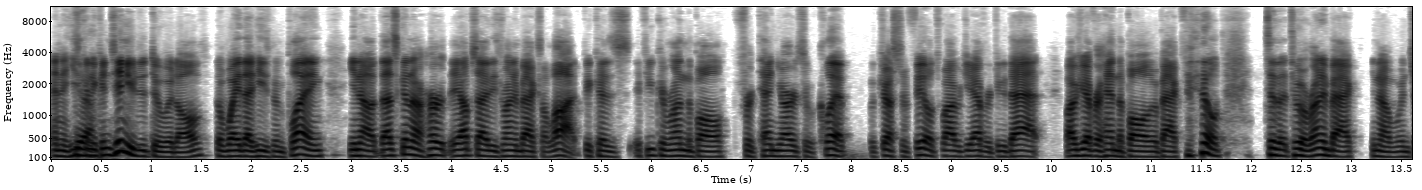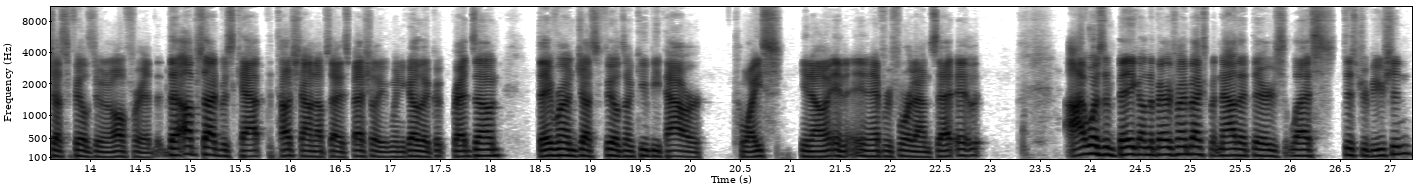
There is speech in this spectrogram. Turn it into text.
And he's Yeah. going to continue to do it all the way that he's been playing. You know, that's going to hurt the upside of these running backs a lot because if you can run the ball for 10 yards to a clip with Justin Fields, why would you ever do that? Why would you ever hand the ball to a backfield to the to a running back, you know, when Justin Fields doing it all for you? The, the upside was capped, the touchdown upside, especially when you go to the red zone, they run Justin Fields on QB power twice, you know, in, in every four down set. It, I wasn't big on the Bears running backs, but now that there's less distribution,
